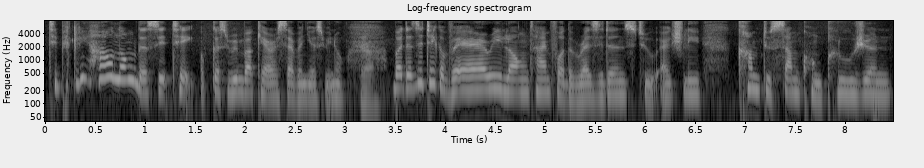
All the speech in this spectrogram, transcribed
typically how long does it take? Because Rimba Kiara is seven years, we know. Yeah. But does it take a very long time for the residents to actually come to some conclusion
